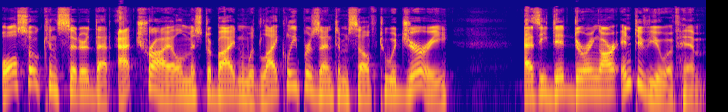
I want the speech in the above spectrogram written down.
also considered that at trial, Mr. Biden would likely present himself to a jury, as he did during our interview of him,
